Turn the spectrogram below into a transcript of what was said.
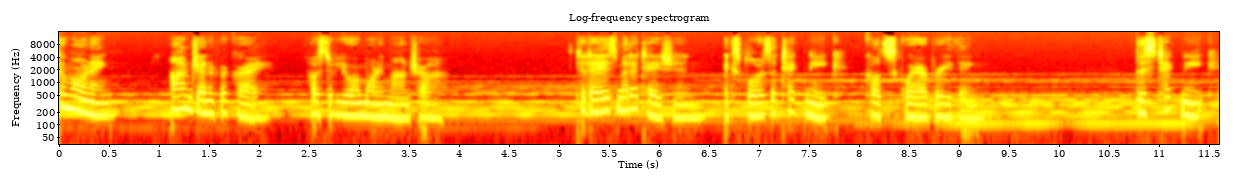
Good morning. I'm Jennifer Cray, host of Your Morning Mantra. Today's meditation explores a technique called square breathing. This technique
